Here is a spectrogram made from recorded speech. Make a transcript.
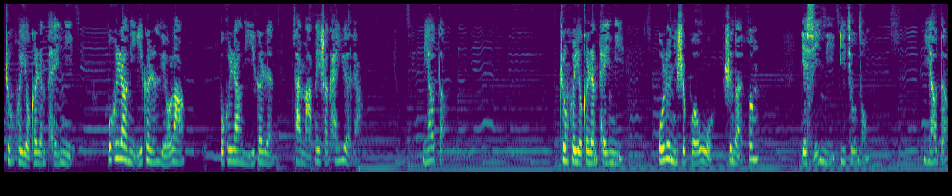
终会有个人陪你，不会让你一个人流浪，不会让你一个人在马背上看月亮。你要等，终会有个人陪你，无论你是薄雾是暖风，也喜你依旧浓。你要等。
